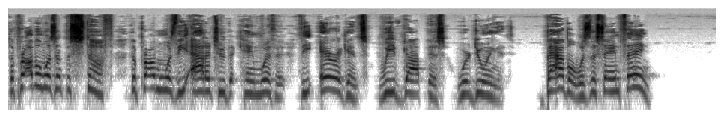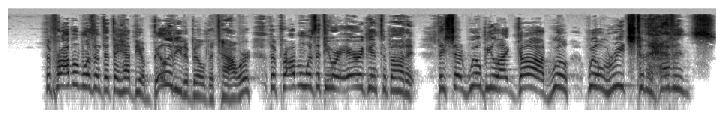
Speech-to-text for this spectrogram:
The problem wasn't the stuff. The problem was the attitude that came with it. The arrogance. We've got this. We're doing it. Babel was the same thing. The problem wasn't that they had the ability to build a tower. The problem was that they were arrogant about it. They said, we'll be like God. We'll, we'll reach to the heavens.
